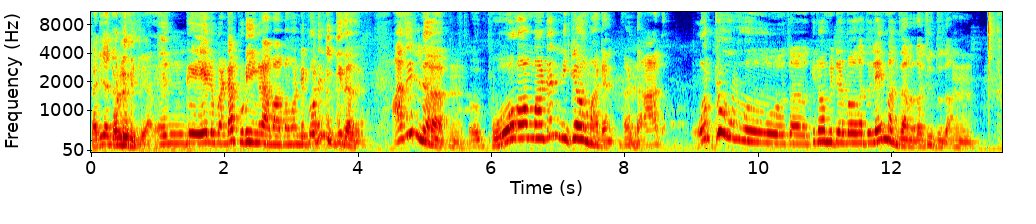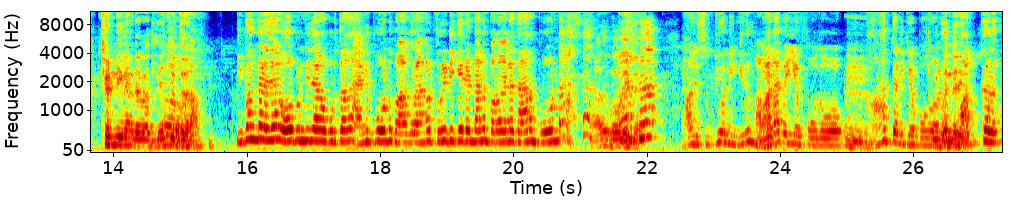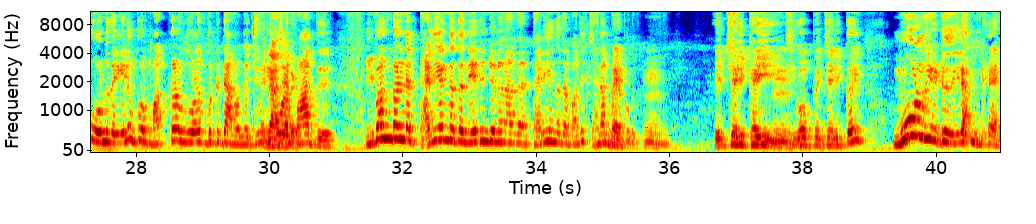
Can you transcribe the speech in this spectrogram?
சரியா சொல்லுது இல்லையா? எங்க ஏழு மண்டா புடிங்களா பாப்பா வண்டி போட்டு நிக்குது அது. அது இல்ல. போக மாட்டேன் நிக்கவும் மாட்டேன். ச- கிலோமீட்டர் போகத்துலேயும் வந்துதான் இருக்கா சுத்துதான். ரெண்டு கிலோமீட்டர் பக்கத்துலேயும் சுத்துதான். இவங்களே ஓபன் விசாவை கொடுத்தாதான் அனுப்போன்னு பாக்குறாங்க ஃப்ரீ டிக்கெட் இருந்தாலும் பரவாயில்ல தாரம் போண்டா அது போகல அது சுத்தியும் நிக்குது மழை பெய்ய போதோ. காத்தடிக்க போதோ. மக்களுக்கு ஒண்ணு தெரியல இப்ப மக்கள் இதோட விட்டுட்டாங்க இந்த ஜூட்டி? பார்த்து இவங்கள தலியங்கத்தை நேற்றுன்னு சொன்ன அந்த தலியங்கத்தை பார்த்து ஜனம் பயப்படுது. எச்சரிக்கை. சிவப்பு எச்சரிக்கை மூழ்கிட்டு இலங்கை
